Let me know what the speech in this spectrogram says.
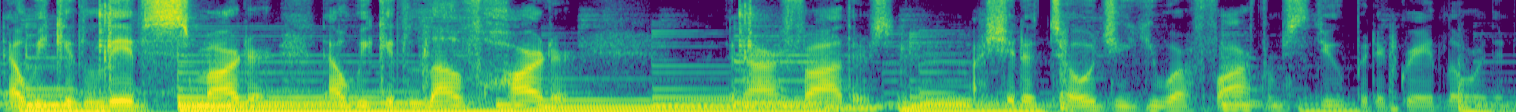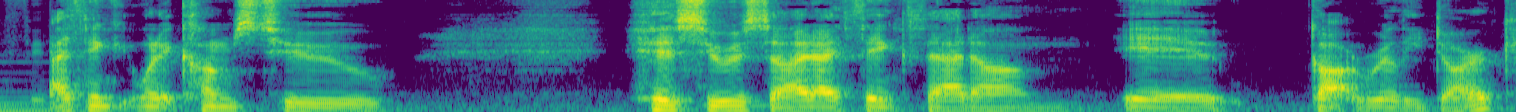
that we could live smarter, that we could love harder than our fathers. I should have told you you are far from stupid, a grade lower than 50. I think when it comes to his suicide, I think that um, it got really dark.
